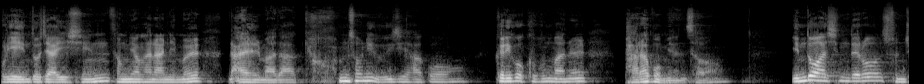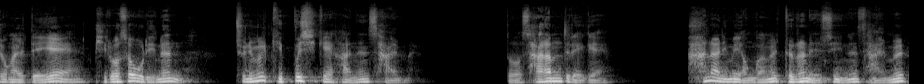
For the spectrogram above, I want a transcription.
우리의 인도자이신 성령 하나님을 날마다 겸손히 의지하고 그리고 그분만을 바라보면서 인도하심대로 순종할 때에 비로소 우리는 주님을 기쁘시게 하는 삶을 또 사람들에게 하나님의 영광을 드러낼 수 있는 삶을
